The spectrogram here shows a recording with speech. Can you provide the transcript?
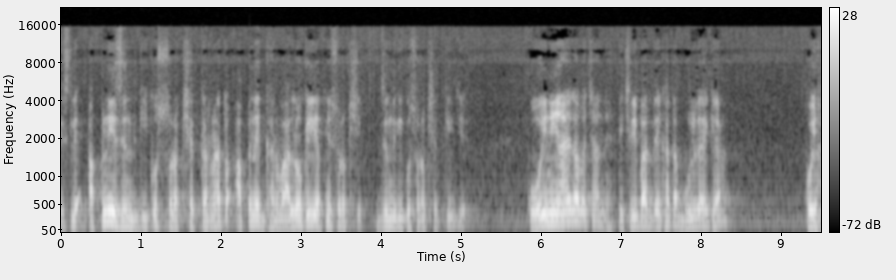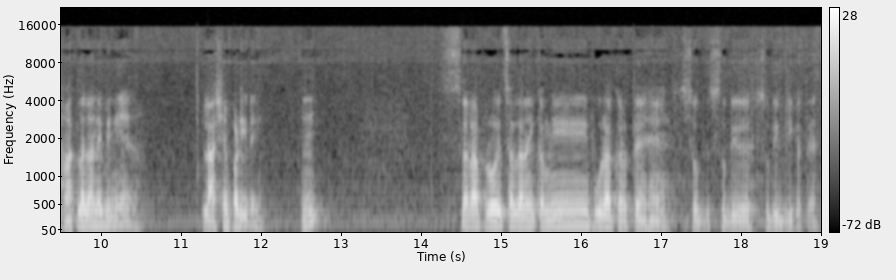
इसलिए अपनी ज़िंदगी को सुरक्षित करना है तो अपने घर वालों के लिए अपनी सुरक्षित ज़िंदगी को सुरक्षित कीजिए। कोई नहीं आएगा बचाने। पिछली बार देखा था, भूल गए क्या? कोई हाथ लगाने भी नहीं आया। लाशें पड़ी रही। हुँ? हम्म? सर, आप रोहित सरदाना की कमी पूरा करते हैं सुदीप सुदीप जी कहते हैं।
